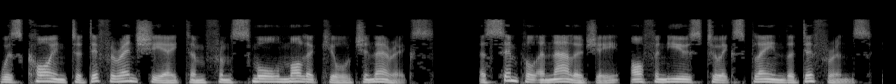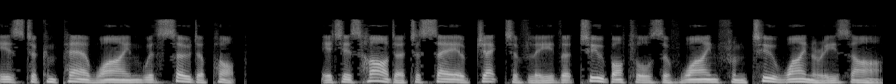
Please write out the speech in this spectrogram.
was coined to differentiate them from small molecule generics. A simple analogy, often used to explain the difference, is to compare wine with soda pop. It is harder to say objectively that two bottles of wine from two wineries are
